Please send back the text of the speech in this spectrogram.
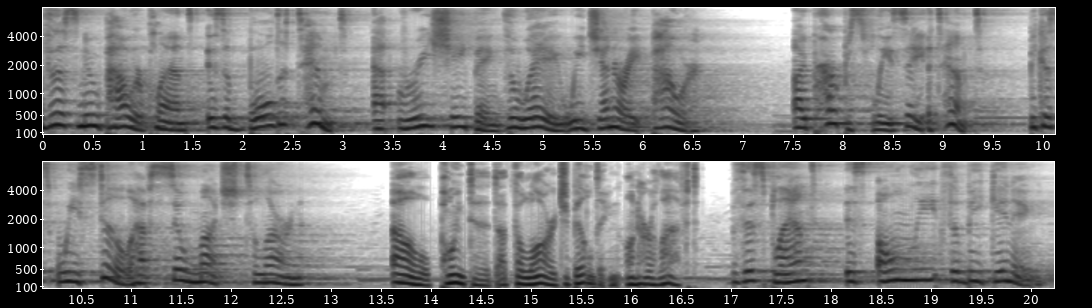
This new power plant is a bold attempt at reshaping the way we generate power. I purposefully say attempt because we still have so much to learn. El pointed at the large building on her left. This plant is only the beginning.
